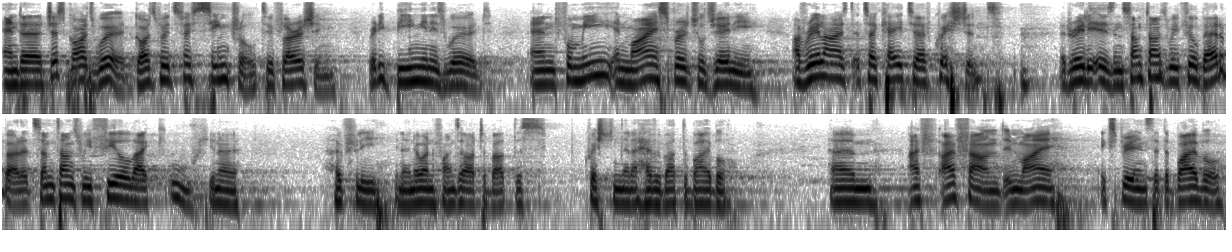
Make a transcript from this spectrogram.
And uh, just God's Word. God's Word is so central to flourishing, really being in His Word. And for me, in my spiritual journey, I've realized it's okay to have questions. It really is. And sometimes we feel bad about it. Sometimes we feel like, ooh, you know, hopefully, you know, no one finds out about this question that I have about the Bible. Um, I've, I've found in my experience that the Bible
